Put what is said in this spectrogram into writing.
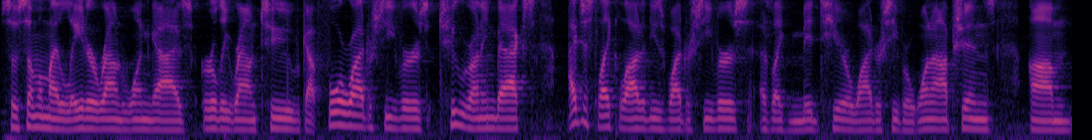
So some of my later round one guys, early round two, got four wide receivers, two running backs. I just like a lot of these wide receivers as like mid tier wide receiver one options. Um,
